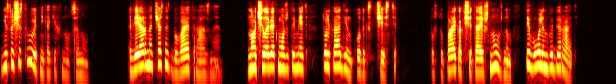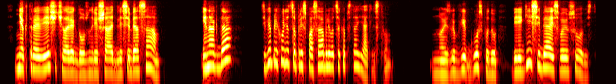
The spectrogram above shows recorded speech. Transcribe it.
не существует никаких «но», сынок. Верно, честность бывает разная. Но человек может иметь только один кодекс чести. Поступай, как считаешь нужным, ты волен выбирать. Некоторые вещи человек должен решать для себя сам. Иногда тебе приходится приспосабливаться к обстоятельствам. Но из любви к Господу береги себя и свою совесть.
